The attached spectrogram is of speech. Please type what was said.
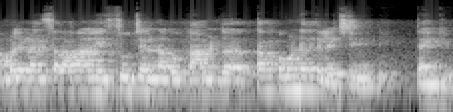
అమలమైన సలహాలని సూచనలు నాకు కామెంట్ ద్వారా తప్పకుండా తెలియజేయండి థ్యాంక్ యూ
